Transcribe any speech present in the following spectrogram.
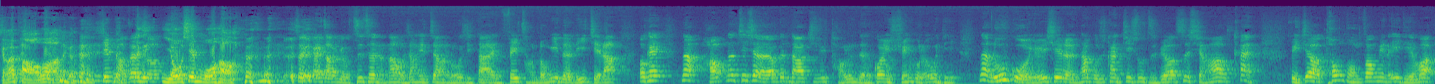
赶快跑好不好？那个 先跑再说，那个油先磨好。所以改找有支撑的，那我相信这样的逻辑大家也非常容易的理解啦。OK，那好，那接下来要跟大家继续讨论的关于选股的问题。那如果有一些人他不是看技术指标，是想要看。比较通膨方面的议题的话，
